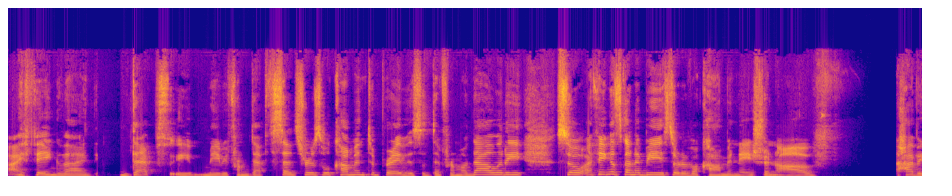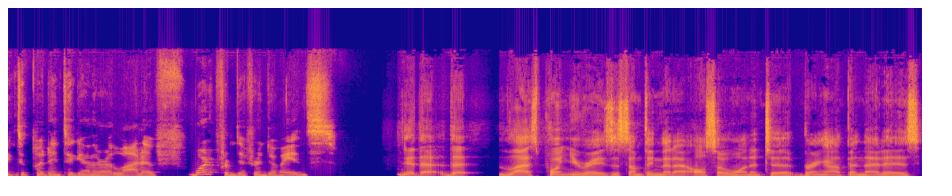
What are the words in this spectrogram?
I think that depth, maybe from depth sensors will come into play. This is a different modality. So I think it's going to be sort of a combination of having to put in together a lot of work from different domains. Yeah, that that last point you raised is something that I also wanted to bring up, and that is,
